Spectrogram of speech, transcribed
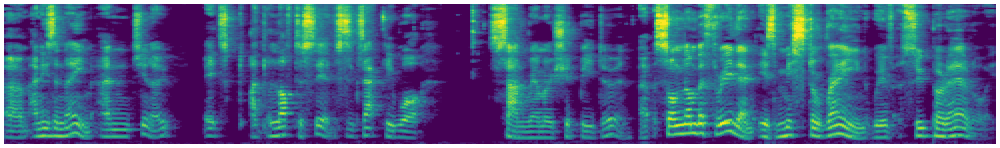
Um, and he's a name, and you know it's. I'd love to see it. This is exactly what San Remo should be doing. Uh, song number three then is Mr. Rain with Supereroi.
